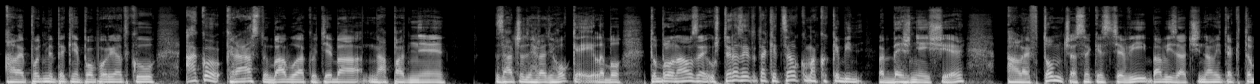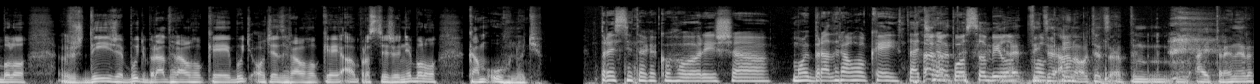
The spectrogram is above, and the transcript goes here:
ale poďme pekne po poriadku. Ako krásnu babu ako teba napadne začať hrať hokej, lebo to bolo naozaj, už teraz je to také celkom ako keby bežnejšie, ale v tom čase, keď ste vy, babi, začínali, tak to bolo vždy, že buď brat hral hokej, buď otec hral hokej, ale proste, že nebolo kam uhnúť. Presne tak, ako hovoríš. Môj brat hral hokej, tatina pôsobil Ja, ty, hokej. áno, otec, aj tréner.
